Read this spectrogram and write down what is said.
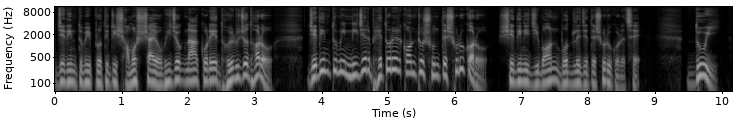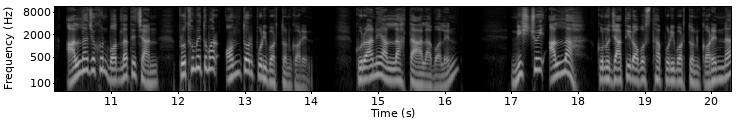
যেদিন তুমি প্রতিটি সমস্যায় অভিযোগ না করে ধৈর্য ধরো, যেদিন তুমি নিজের ভেতরের কণ্ঠ শুনতে শুরু করো, সেদিনই জীবন বদলে যেতে শুরু করেছে। দুই আল্লাহ যখন বদলাতে চান, প্রথমে তোমার অন্তর পরিবর্তন করেন। কুরআনে আল্লাহ তাআলা বলেন, নিশ্চয়ই আল্লাহ কোনো জাতির অবস্থা পরিবর্তন করেন না,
